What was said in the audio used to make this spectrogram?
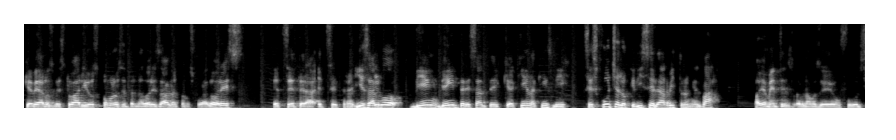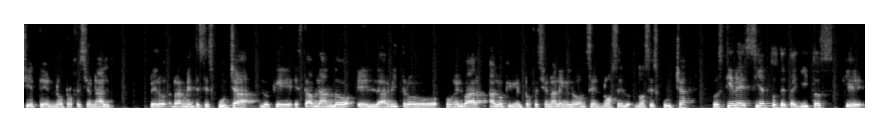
que vea los vestuarios, cómo los entrenadores hablan con los jugadores, etcétera, etcétera. Y es algo bien, bien interesante que aquí en la Kings League se escucha lo que dice el árbitro en el bar. Obviamente hablamos de un fútbol 7 no profesional, pero realmente se escucha lo que está hablando el árbitro con el bar, algo que en el profesional, en el 11, no se, no se escucha. Pues tiene ciertos detallitos que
